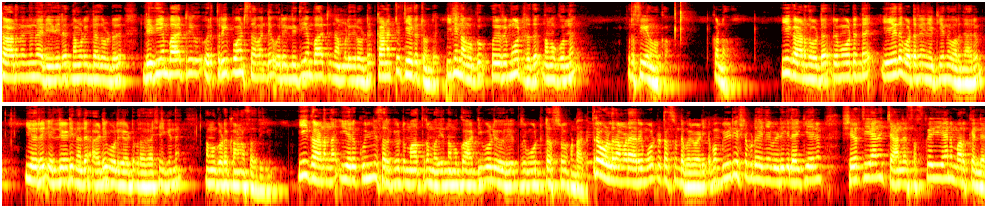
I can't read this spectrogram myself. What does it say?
കാണുന്ന രീതിയിൽ നമ്മൾ ഇതിന്റെ അതുകൊണ്ട് ലിഥിയം ബാറ്ററി ഒരു ത്രീ പോയിന്റ് സെവന്റെ ഒരു ലിഥിയം ബാറ്ററി നമ്മൾ ഇതിലോട്ട് കണക്ട് ചെയ്തിട്ടുണ്ട്. ഇനി നമുക്ക് ഒരു റിമോട്ട് എടുത്ത് നമുക്കൊന്ന് പ്രസ് ചെയ്ത് നോക്കാം. കണ്ടോ? ഈ കാണുന്ന തൊട്ട് റിമോട്ടിന്റെ ഏത് ബട്ടണിൽ ഞെക്കിയെന്ന് പറഞ്ഞാലും ഈ ഒരു എൽ ഇ ഡി നല്ല അടിപൊളിയായിട്ട് പ്രകാശിക്കുന്ന നമുക്കിവിടെ കാണാൻ സാധിക്കും. ഈ കാണുന്ന ഈ ഒരു കുഞ്ഞു സർക്യൂട്ട് മാത്രം മതി നമുക്ക് അടിപൊളി ഒരു റിമോട്ട് ടെസ്റ്റർ ഉണ്ടാക്കാം. ഇത്രേ ഉള്ളൂ നമ്മുടെ റിമോട്ട് ടെസ്റ്ററിന്റെ പരിപാടി. അപ്പം വീഡിയോ ഇഷ്ടപ്പെട്ട് കഴിഞ്ഞാൽ വീഡിയോക്ക് ലൈക്ക് ചെയ്യാനും ഷെയർ ചെയ്യാനും ചാനൽ സബ്സ്ക്രൈബ് ചെയ്യാനും മറക്കല്ലേ?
